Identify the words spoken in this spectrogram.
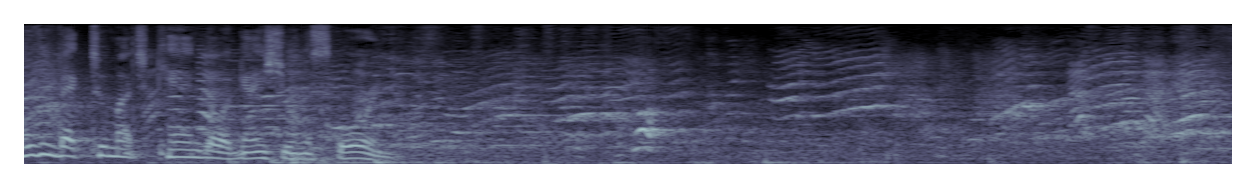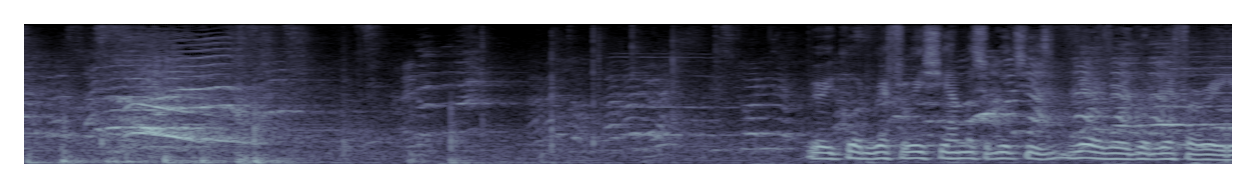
moving back too much can go against you in the scoring. Very good referee. Shihan Misoguchi is very, very good referee.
